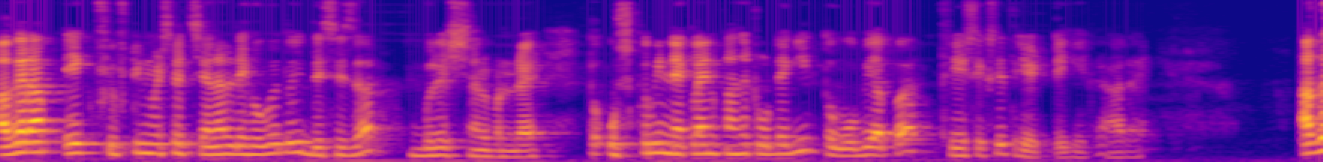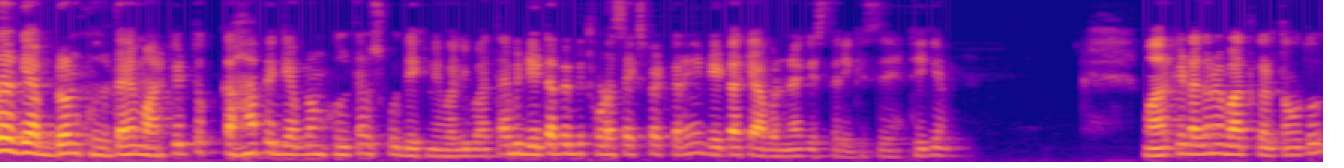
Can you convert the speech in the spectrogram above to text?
अगर आप एक 15 मिनट्स पे चैनल देखोगे तो this is a bullish channel बन रहा है। तो उसको भी नेकलाइन कहाँ से टूटेगी? तो वो भी आपका 360 380 के आ रहा है। अगर गैप डाउन खुलता है मार्केट तो कहाँ पे गैप डाउन खुलता है उसको देखने वाली बात है। अभी डेटा पे भी थोड़ा सा एक्सपेक्ट करेंगे डेटा क्या बन रहा है, किस तरीके से, ठीक है? मार्केट अगर मैं बात करता हूँ तो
